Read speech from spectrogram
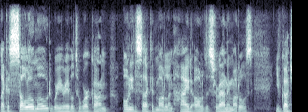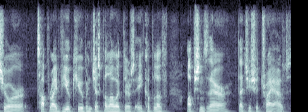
like a solo mode where you're able to work on only the selected model and hide all of the surrounding models. You've got your top right view cube and just below it there's a couple of options there that you should try out.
